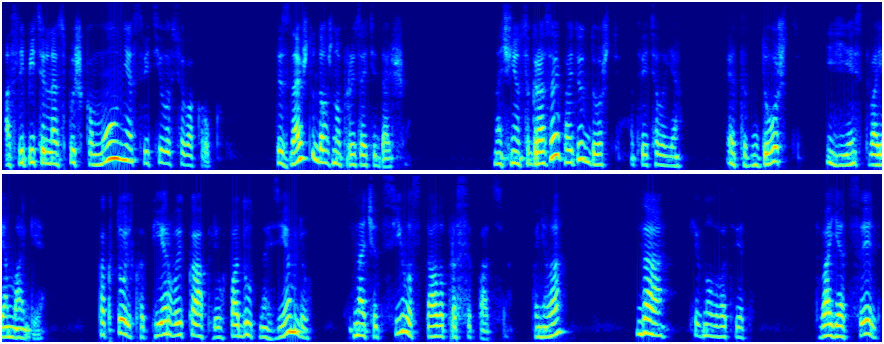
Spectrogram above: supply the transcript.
ослепительная вспышка молнии осветила все вокруг. Ты знаешь, что должно произойти дальше? Начнется гроза и пойдет дождь, ответила я. Этот дождь и есть твоя магия. Как только первые капли упадут на землю, значит, сила стала просыпаться. Поняла? Да, кивнула в ответ. Твоя цель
